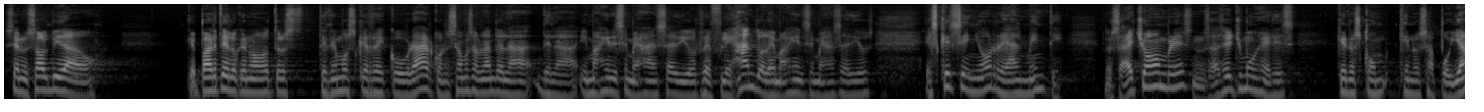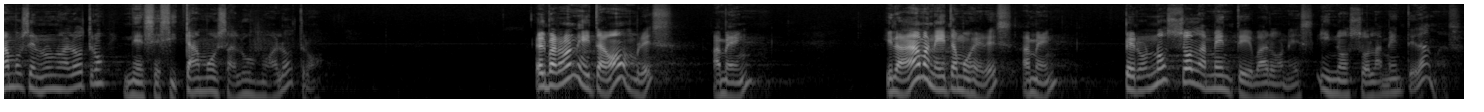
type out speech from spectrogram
se nos ha olvidado que parte de lo que nosotros tenemos que recobrar cuando estamos hablando de la, de la imagen y semejanza de Dios, reflejando la imagen y semejanza de Dios, es que el Señor realmente nos ha hecho hombres, nos ha hecho mujeres, que nos, que nos apoyamos en uno al otro, necesitamos al uno al otro. El varón necesita hombres, amén. Y la dama necesita mujeres, amén. Pero no solamente varones y no solamente damas.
